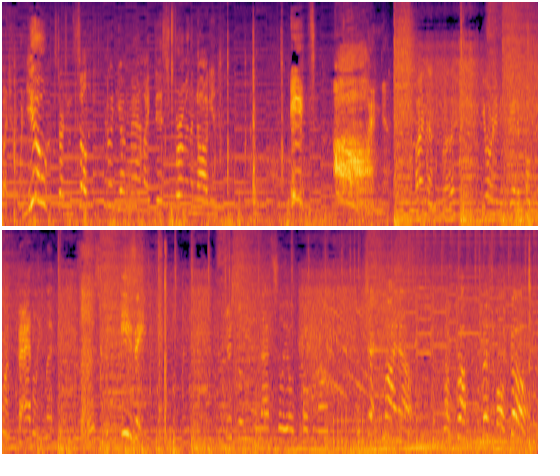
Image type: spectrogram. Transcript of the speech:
But when you start to insult a good young man like this, firm in the noggin, it's on! Fine then, brother. You aren't even good at Pokemon battling, Lick. So this will be easy! You're still using that silly old Pokemon? Well, check mine out! Now, Prof. Professor Ball, go!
